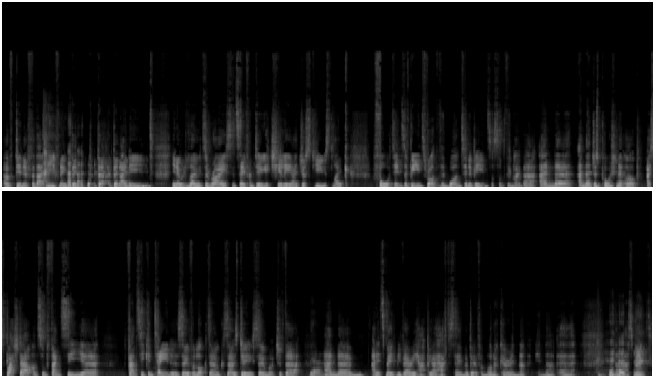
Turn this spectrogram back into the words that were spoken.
of dinner for that evening than that than I need. You know, loads of rice, and say if I'm doing a chili, I just use like four tins of beans rather than one tin of beans or something like that, and uh, and then just portion it up. I splashed out on some fancy. Uh, fancy containers over lockdown because I was doing so much of that. Yeah. And um, and it's made me very happy. I have to say, I'm a bit of a Monica in that in that uh, in that aspect.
